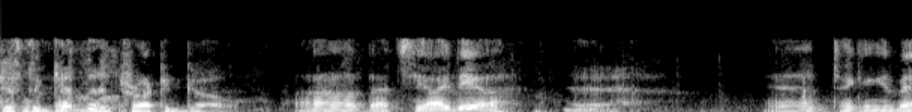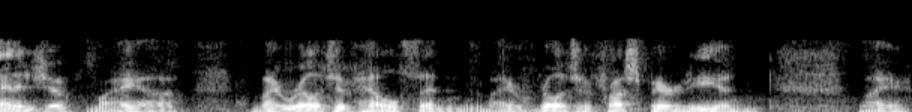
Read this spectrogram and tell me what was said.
just to get in the truck and go. Uh, that's the idea. Yeah. and taking advantage of my uh, my relative health and my relative prosperity and my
